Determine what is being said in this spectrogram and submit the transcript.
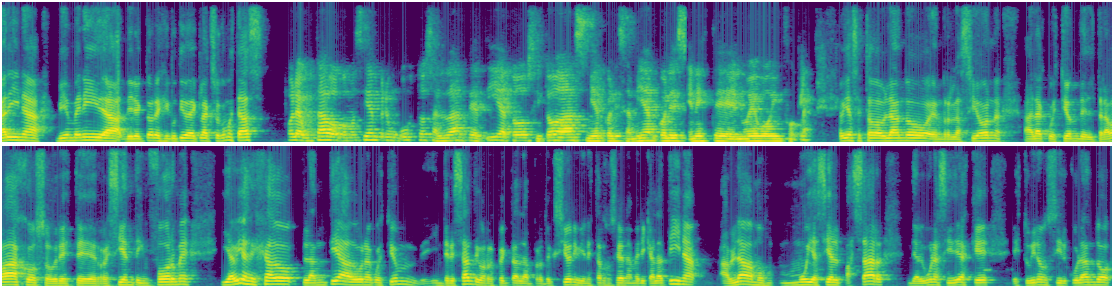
Karina, bienvenida, directora ejecutiva de Claxo. ¿Cómo estás? Hola Gustavo, como siempre, un gusto saludarte a ti, a todos y todas, miércoles a miércoles en este nuevo InfoClass. Habías estado hablando en relación a la cuestión del trabajo, sobre este reciente informe, y habías dejado planteado una cuestión interesante con respecto a la protección y bienestar social en América Latina. Hablábamos muy hacia el pasar de algunas ideas que estuvieron circulando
